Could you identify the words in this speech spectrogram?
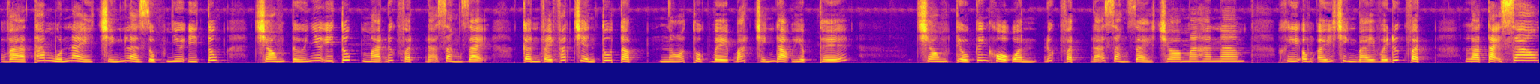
và tham muốn này chính là dục như ý túc, trong tứ như ý túc mà Đức Phật đã giảng dạy, cần phải phát triển tu tập, nó thuộc về bát chánh đạo hiệp thế. Trong tiểu kinh khổ uẩn, Đức Phật đã giảng giải cho Mahanam khi ông ấy trình bày với Đức Phật là tại sao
